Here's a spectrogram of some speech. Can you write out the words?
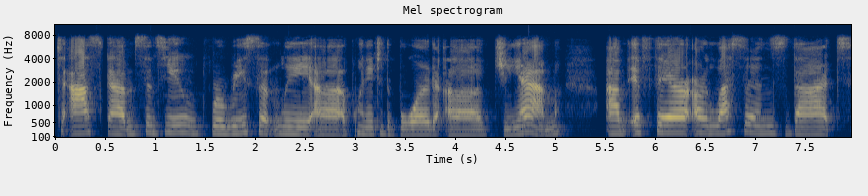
to ask, um, since you were recently uh, appointed to the board of GM, um, if there are lessons that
